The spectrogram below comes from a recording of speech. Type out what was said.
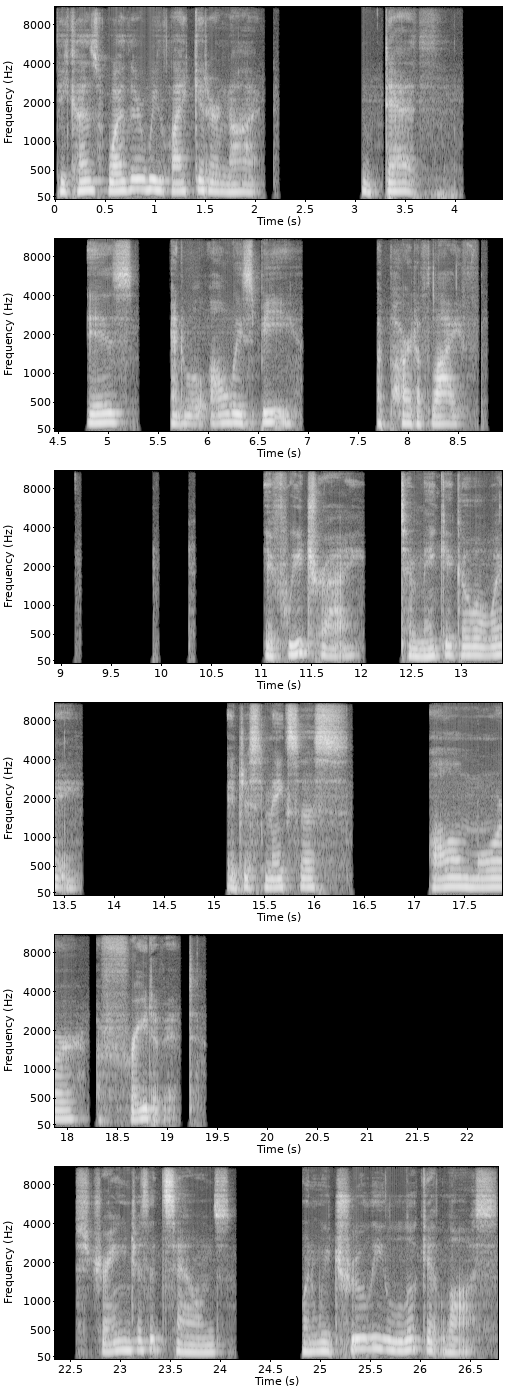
because whether we like it or not, death is and will always be a part of life. If we try to make it go away, it just makes us all more afraid of it. Strange as it sounds, when we truly look at loss,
